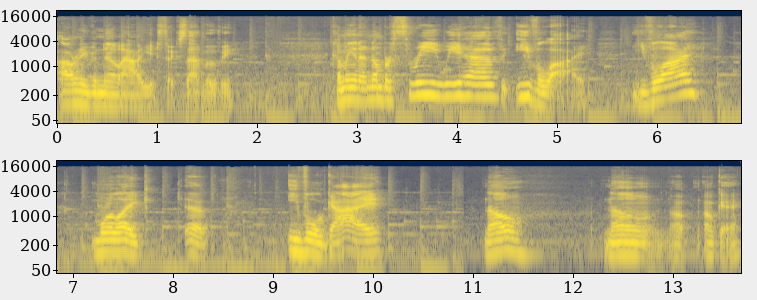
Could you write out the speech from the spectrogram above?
I don't even know how you'd fix that movie. Coming in at number 3, we have Evil Eye. Evil Eye? More like uh, Evil Guy. No. No, no, okay.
